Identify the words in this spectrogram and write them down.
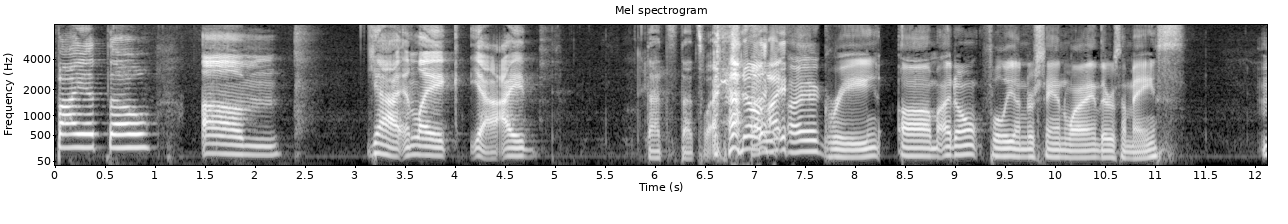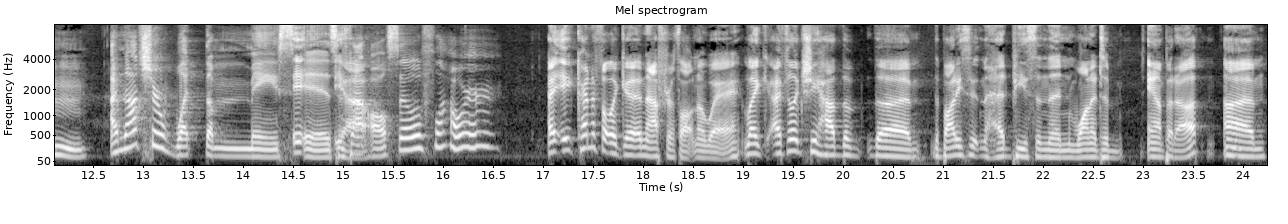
by it though. Um, yeah, and like, yeah, I. That's that's why. No, I, I agree. Um, I don't fully understand why there's a mace. I'm not sure what the mace It- is. yeah. Is that also a flower? I- it kind of felt like an afterthought in a way. Like I feel like she had the the the bodysuit and the headpiece, and then wanted to amp it up um,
